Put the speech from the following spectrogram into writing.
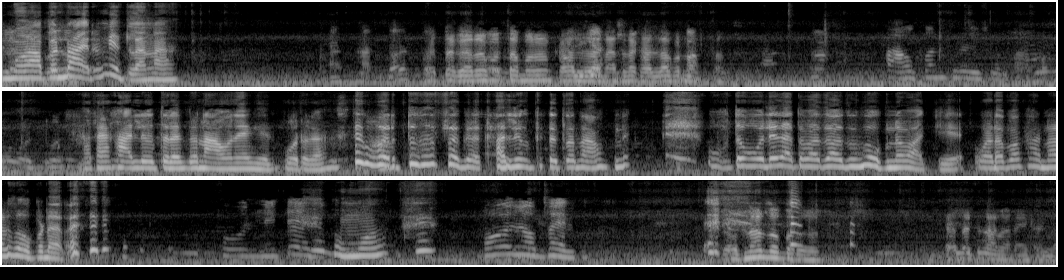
मग आपण बाहेरून घेतला ना. आता गरम होता म्हणून खाल्ला नाहीतर खाल्ला पण नसता आता खाली उतरायचं नाव नाही घेत पोरगा. वरतूनच सगळं खाली उतरायचं नाव नाही. तो बोलेल आता माझं अजून झोपणं बाकी आहे. वडापाव खाणार झोपणार. मग? झोपणार झोपत त्यालाच झाला नाही खाल्ला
